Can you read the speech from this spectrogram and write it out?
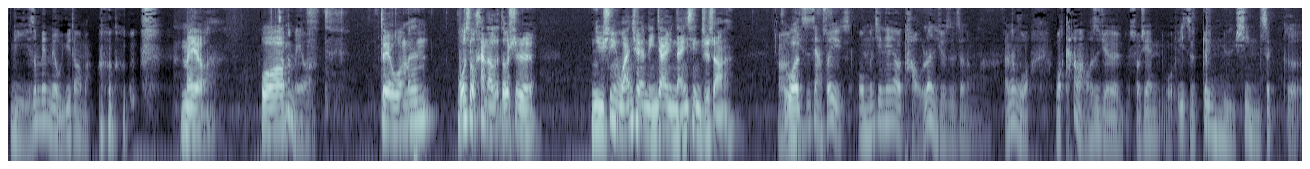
你身边没有遇到吗？没有，我真的没有啊。对我们我所看到的都是女性完全凌驾于男性之上，啊我是这样，所以我们今天要讨论就是这种啊。反正我我看完，我是觉得，首先我一直对女性这个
